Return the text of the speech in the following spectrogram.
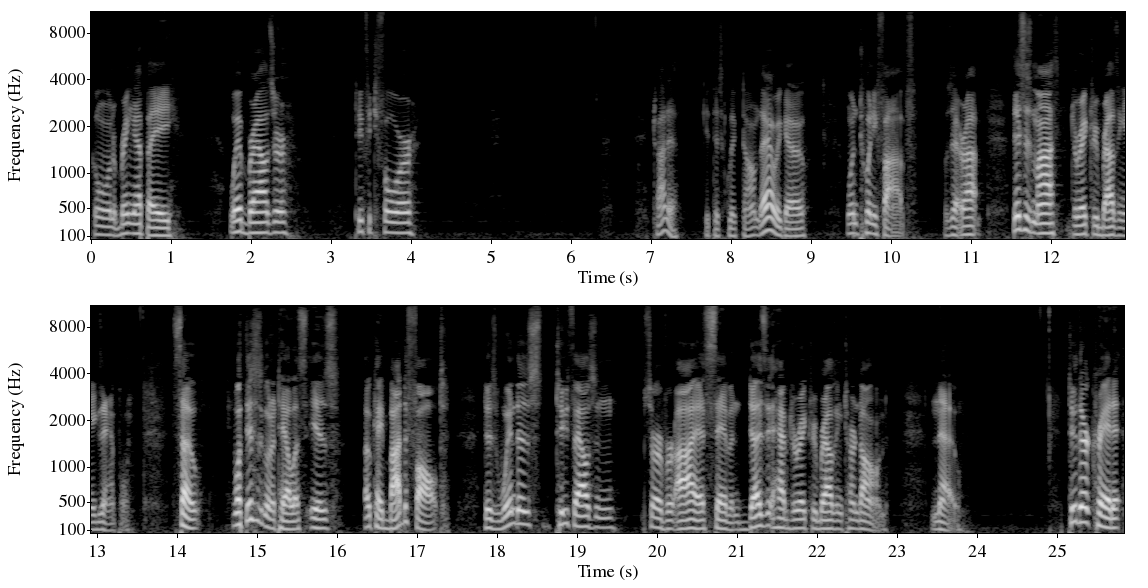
going to bring up a web browser, 254 try to get this clicked on. There we go. 125. Was that right? This is my directory browsing example. So what this is going to tell us is, okay, by default, does Windows 2000 Server IIS7, does it have directory browsing turned on? No. To their credit,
